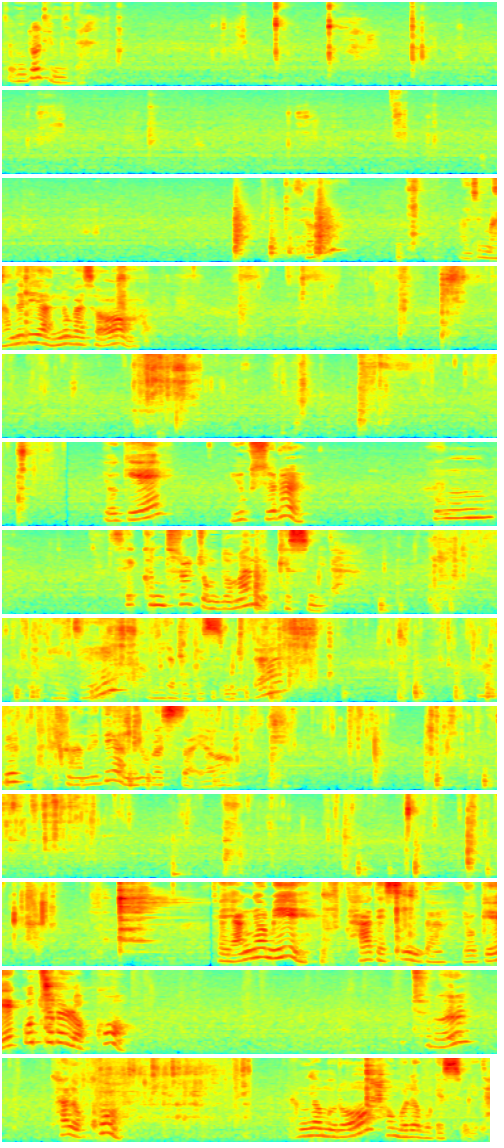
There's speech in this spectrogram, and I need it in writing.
정도 됩니다. 그래서 아직 마늘이 안 녹아서 여기에 육수를 한 3큰술 정도만 넣겠습니다. 이제 버무려 보겠습니다. 아직 마늘이 안 녹았어요. 자, 양념이 다 됐습니다. 여기에 고추를 넣고 고추를 다 넣고 양념으로 버무려 보겠습니다.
